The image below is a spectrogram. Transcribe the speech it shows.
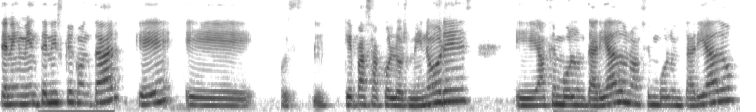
También tenéis que contar que, eh, pues, qué pasa con los menores, eh, hacen voluntariado, no hacen voluntariado.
